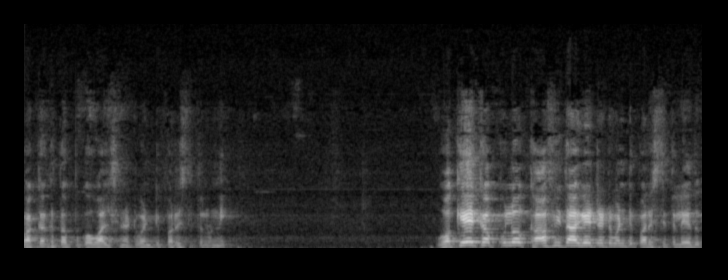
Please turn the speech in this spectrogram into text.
పక్కకు తప్పుకోవాల్సినటువంటి పరిస్థితులు ఉన్నాయి ఒకే కప్పులో కాఫీ తాగేటటువంటి పరిస్థితి లేదు.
